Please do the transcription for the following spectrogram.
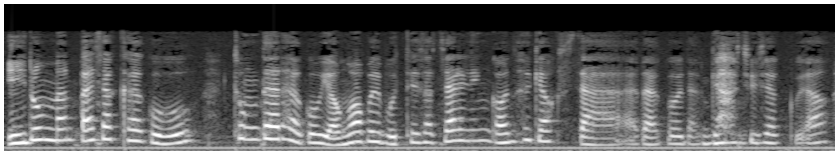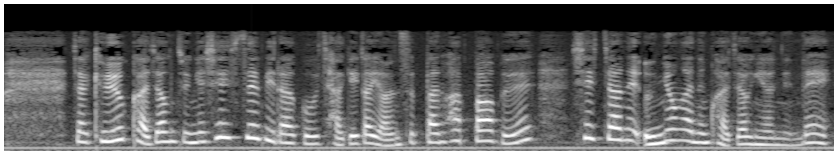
이론만 빠삭하고 통달하고 영업을 못해서 잘린 건 흑역사라고 남겨주셨고요. 자, 교육 과정 중에 실습이라고 자기가 연습한 화법을 실전에 응용하는 과정이었는데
